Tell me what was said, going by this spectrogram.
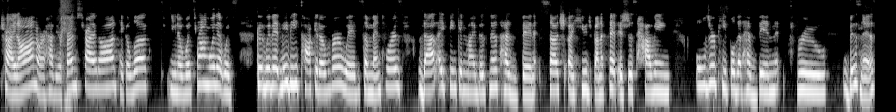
try it on or have your friends try it on, take a look, you know, what's wrong with it, what's good with it, maybe talk it over with some mentors. That I think in my business has been such a huge benefit is just having older people that have been through business,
